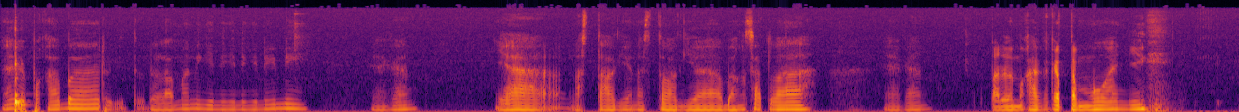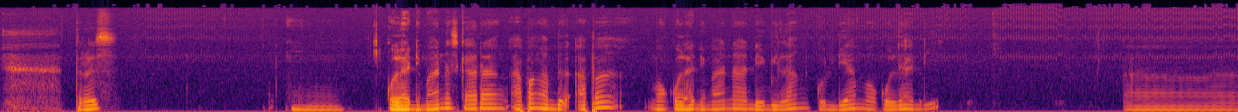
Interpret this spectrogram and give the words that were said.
Eh apa kabar? Gitu. Udah lama nih gini gini gini nih ya kan? Ya nostalgia nostalgia bangsat lah. Ya kan? Padahal kagak ketemu anjing. Terus hmm, kuliah di mana sekarang? Apa ngambil apa mau kuliah di mana? Dia bilang dia mau kuliah di uh,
